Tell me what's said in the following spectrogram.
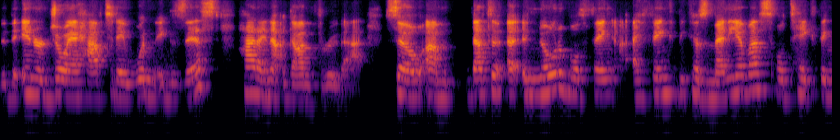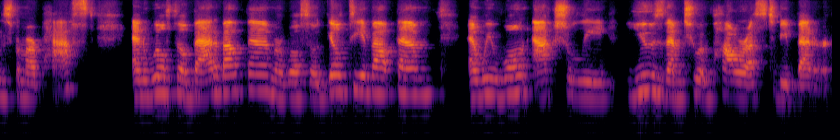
the inner joy I have today wouldn't exist had I not gone through that. So um, that's a, a notable thing, I think, because many of us will take things from our past and we'll feel bad about them or we'll feel guilty about them and we won't actually use them to empower us to be better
